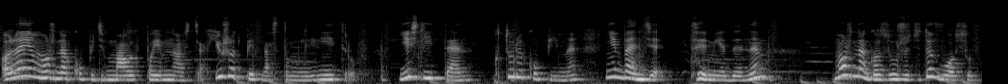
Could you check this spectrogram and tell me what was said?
Oleje można kupić w małych pojemnościach, już od 15 ml. Jeśli ten, który kupimy, nie będzie tym jedynym, można go zużyć do włosów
